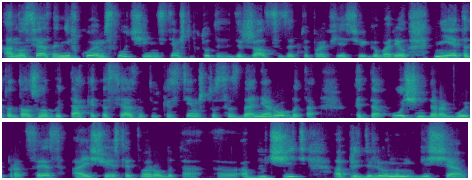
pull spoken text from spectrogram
оно связано ни в коем случае не с тем, что кто-то держался за эту профессию и говорил, нет, это должно быть так. Это связано только с тем, что создание робота – это очень дорогой процесс, а еще если этого робота обучить определенным вещам,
